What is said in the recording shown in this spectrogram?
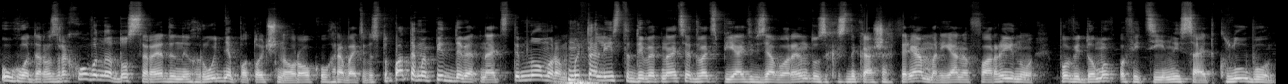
Угода розрахована до середини грудня поточного року. Гравець виступатиме під 19 номером. Металіст 1925 взяв в оренду захисника Шахтаря Мар'яна Фарину. Повідомив офіційний сайт клубу.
